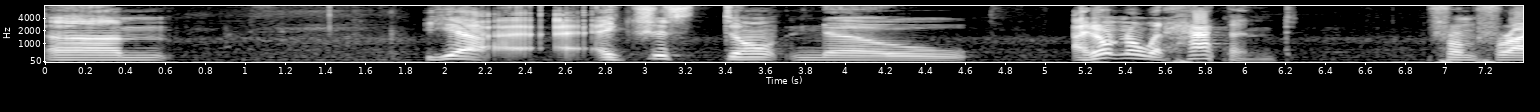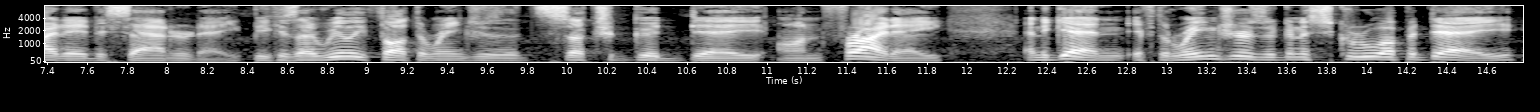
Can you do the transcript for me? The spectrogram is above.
Um, yeah, I, I just don't know. I don't know what happened from Friday to Saturday because I really thought the Rangers had such a good day on Friday. And again, if the Rangers are going to screw up a day,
